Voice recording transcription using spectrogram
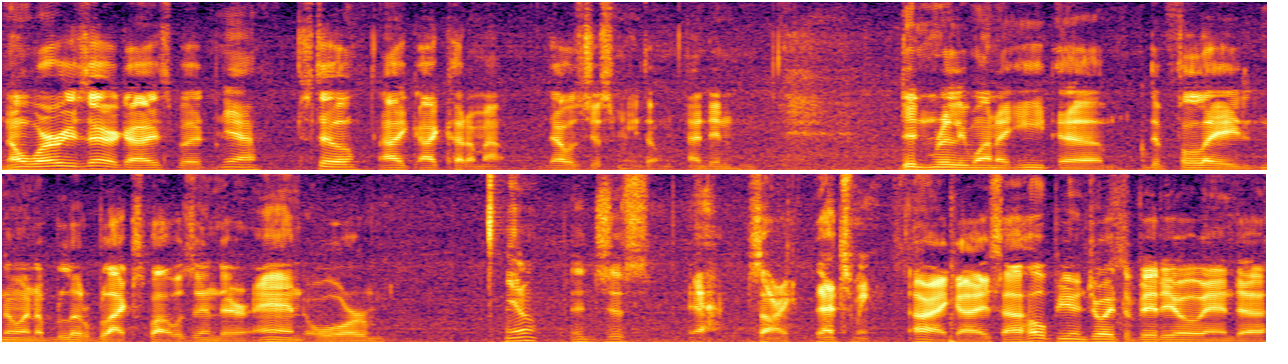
no worries there, guys. But yeah, still I, I cut them out. That was just me though. I didn't didn't really want to eat uh, the fillet knowing a little black spot was in there and or you know it just yeah sorry that's me. All right guys i hope you enjoyed the video and uh,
